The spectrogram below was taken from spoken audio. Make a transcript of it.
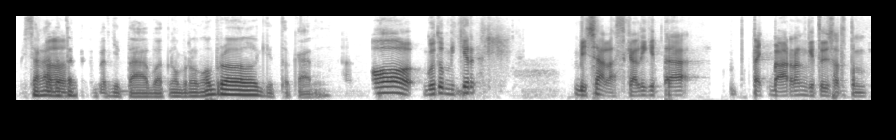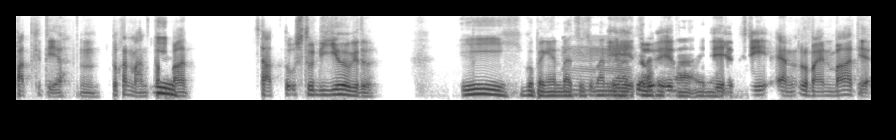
Bisa nggak datang ke tempat kita buat ngobrol-ngobrol gitu kan. oh gue tuh mikir bisa lah sekali kita tag bareng gitu di satu tempat gitu ya hmm, itu kan mantap Iya. banget satu studio gitu Ih, gue pengen banget sih cuman Hmm, ya itu- itu- ini. Iya itu sih en- lumayan banget ya.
